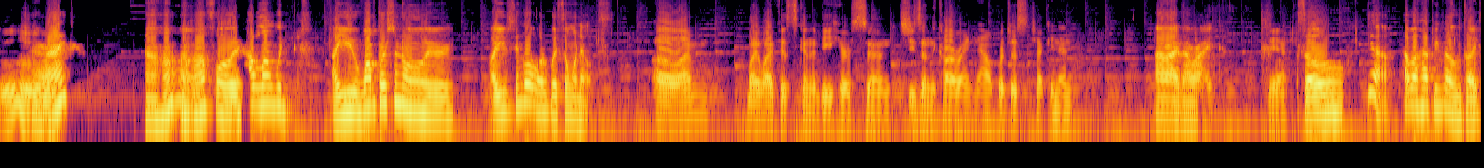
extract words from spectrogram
Ooh. Alright. Uh huh, uh huh. For how long would. Are you one person or. Are you single or with someone else? Oh, I'm. My wife is gonna be here soon. She's in the car right now. We're just checking in. Alright, alright. Yeah. So, yeah. How about Happy Valentine.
